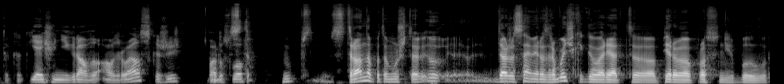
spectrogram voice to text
ты как я еще не играл в Outer Wilds, скажи пару слов. Ну, странно, потому что ну, даже сами разработчики говорят, э, первый вопрос у них был,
